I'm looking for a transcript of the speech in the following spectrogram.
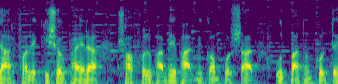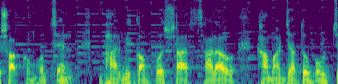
যার ফলে কৃষক ভাইয়েরা সফলভাবে ভার্মি কম্পোস্ট সার উৎপাদন করতে সক্ষম হচ্ছেন। ভার্মি কম্পোস্ট সার ছাড়াও খামারজাত বর্জ্য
